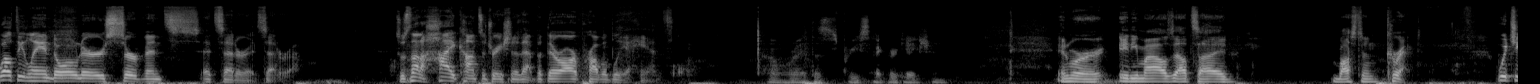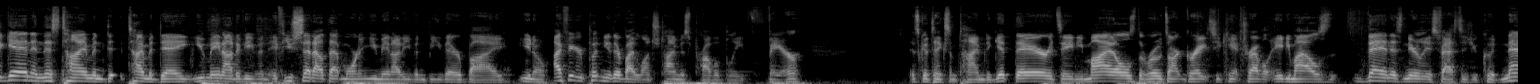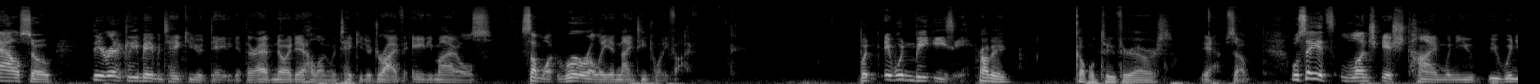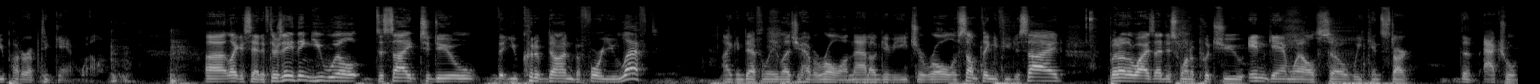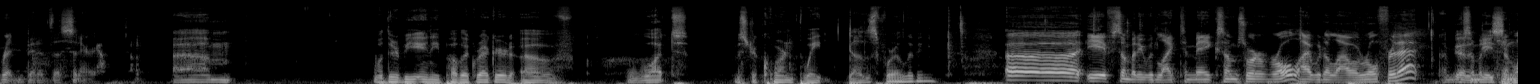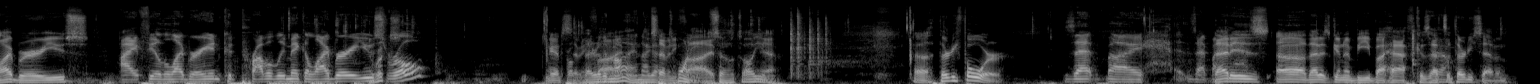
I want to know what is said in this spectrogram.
wealthy landowners, servants, etc., etc. So it's not a high concentration of that, but there are probably a handful. Oh, right. This is pre segregation. And we're 80 miles outside Boston. Correct. Which again, in this time and time of day, you may not have even. If you set out that morning, you may not even be there by. You know, I figured putting you there by lunchtime is probably fair. It's going to take some time to get there. It's 80 miles. The roads aren't great, so you can't travel 80 miles then as nearly as fast as you could now. So theoretically, it may even take you a day to get there. I have no idea how long it would take you to drive 80 miles, somewhat rurally, in 1925. But it wouldn't be easy. Probably a couple, two, three hours. Yeah, so we'll say it's lunch-ish time when you you- when you put her up to Gamwell. Uh, like I said, if there's anything you will decide to do that you could have done before you left, I can definitely let you have a roll on that. I'll give you each a roll of something if you decide. But otherwise, I just want to put you in Gamwell so we can start the actual written bit of the scenario. Um, would there be any public record of what Mr. Cornthwaite does for a living? Uh, if somebody would like to make some sort of roll, I would allow a roll for that. I've got a somebody decent can- library use. I feel the librarian could probably make a library use roll. I got a Probably better than 75. mine. I got 75. 20, so it's all you. Yeah. Uh, 34. Is that by? Is that by? That is uh, that is going to be by half because that's a 37.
